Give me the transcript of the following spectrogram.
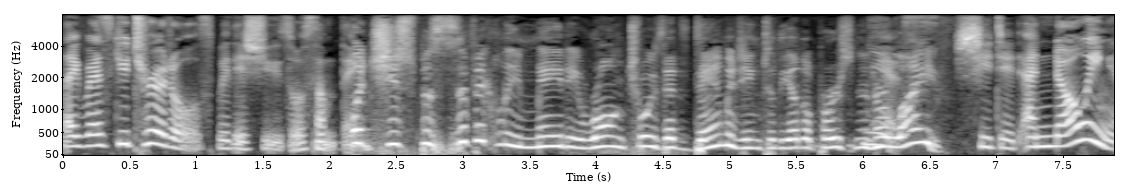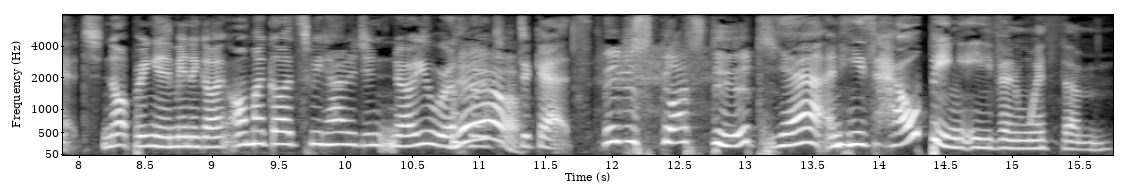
like rescue turtles with issues or something. but she specifically made a wrong choice that's damaging to the other person in her life. she did, and knowing it, not bringing them in and going, "Oh my God, sweetheart, I didn't know you were Yeah. allergic to cats." They discussed it. Yeah, and he's helping even with them.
